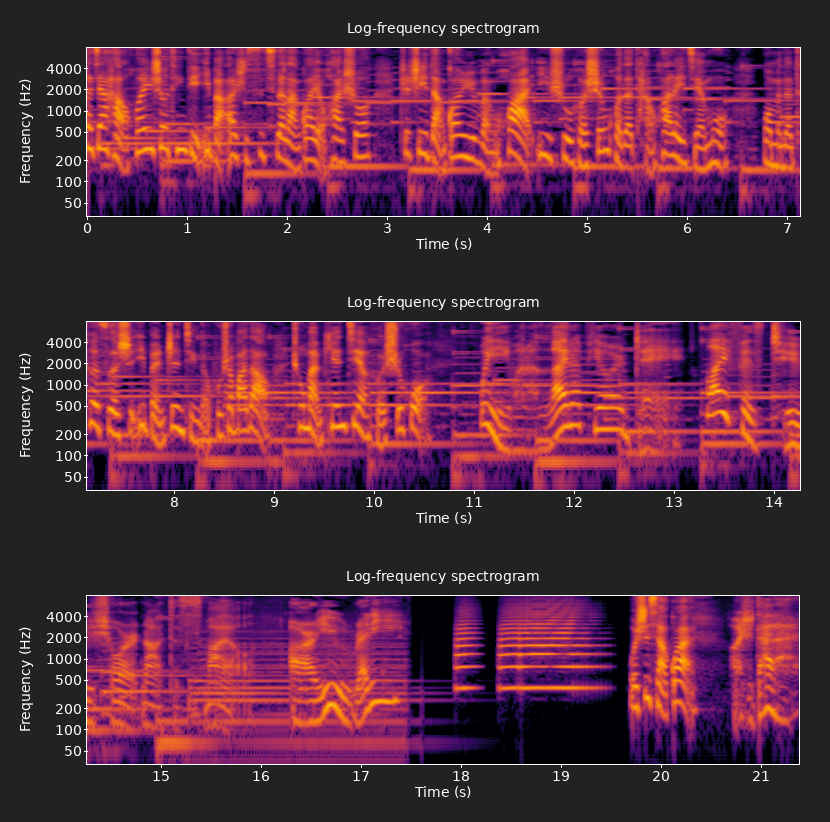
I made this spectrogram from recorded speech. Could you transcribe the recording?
大家好，欢迎收听第一百二十四期的《懒瓜有话说》，这是一档关于文化艺术和生活的谈话类节目。我们的特色是一本正经的胡说八道，充满偏见和失货。We wanna light up your day. Life is too short not to smile. Are you ready? 我是小怪，我是大懒。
